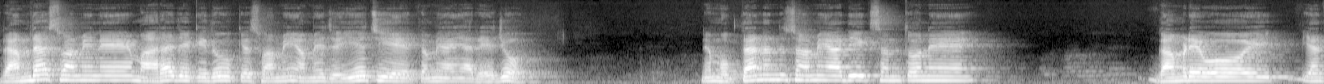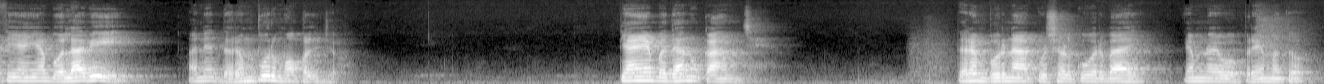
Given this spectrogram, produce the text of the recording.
રામદાસ સ્વામીને મહારાજે કીધું કે, સ્વામી, અમે જઈએ છીએ, તમે અહીંયા રહેજો. ને મુક્તાનંદ સ્વામી આદિક સંતોને ગામડે હોય, ત્યાંથી અહીંયા બોલાવી અને ધરમપુર મોકલજો. ત્યાં એ બધાનું કામ છે. ધરમપુરના કુશળ કુંવરબાઈ, એમનો એવો પ્રેમ હતો,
